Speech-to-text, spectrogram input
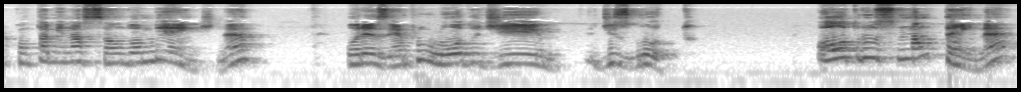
a contaminação do ambiente, né? Por exemplo, o lodo de, de esgoto. Outros não têm, né?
